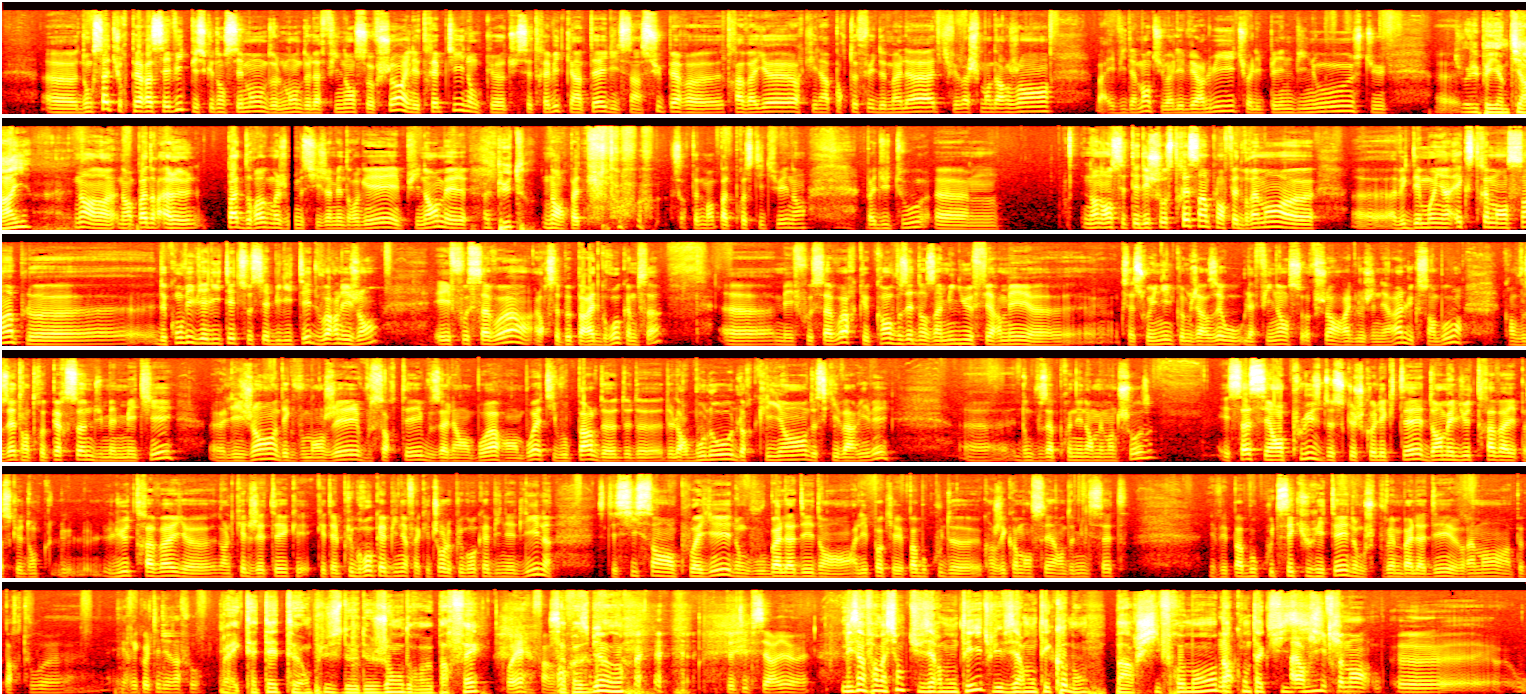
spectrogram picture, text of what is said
Euh, donc ça, tu repères assez vite, puisque dans ces mondes, le monde de la finance offshore, il est très petit, donc euh, tu sais très vite qu'un tel, il c'est un super euh, travailleur, qu'il a un portefeuille de malade, qui fait vachement d'argent. Bah, évidemment, tu vas aller vers lui, tu vas lui payer une binousse, tu... tu vas lui payer un petit rail? Non, non, non pas de... Pas de drogue, moi je me suis jamais drogué. Et puis non, mais. Pas de pute? Non, pas de pute, non. Certainement pas de prostituée, non. Pas du tout. Non, non, c'était des choses très simples en fait, vraiment euh, euh, avec des moyens extrêmement simples euh, de convivialité, de sociabilité, de voir les gens. Et il faut savoir, alors ça peut paraître gros comme ça, mais il faut savoir que quand vous êtes dans un milieu fermé, que ce soit une île comme Jersey ou la finance offshore en règle générale, Luxembourg, quand vous êtes entre personnes du même métier, les gens, dès que vous mangez, vous sortez, vous allez en boire, en boîte, ils vous parlent de, de, de leur boulot, de leurs clients, de ce qui va arriver. Donc vous apprenez énormément de choses. Et ça, c'est en plus de ce que je collectais dans mes lieux de travail, parce que donc le, lieu de travail euh, dans lequel j'étais, qui, qui, était le plus gros cabinet, enfin qui est toujours le plus gros cabinet de Lille, c'était 600 employés. Donc vous baladez dans, à l'époque, il n'y avait pas beaucoup de, quand j'ai commencé en 2007, il n'y avait pas beaucoup de sécurité, donc je pouvais me balader vraiment un peu partout euh, et récolter des infos. Avec ta tête en plus de, de gendre parfait, ouais, enfin, ça bon. passe bien, non? De type sérieux, ouais. Les informations que tu faisais remonter, tu les faisais remonter comment? Par chiffrement, non. par contact physique? Alors chiffrement, euh,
